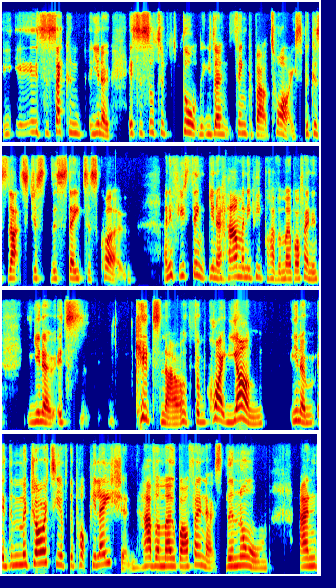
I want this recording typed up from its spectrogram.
It's a second you know it's a sort of thought that you don't think about twice because that's just the status quo. And if you think you know how many people have a mobile phone and you know it's kids now from quite young you know the majority of the population have a mobile phone now. It's the norm. And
